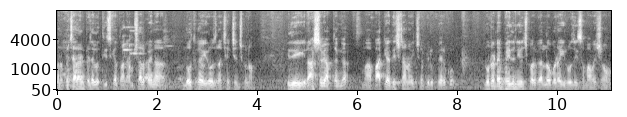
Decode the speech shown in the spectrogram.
మన ప్రచారాన్ని ప్రజల్లో తీసుకెళ్తాం అనే అంశాలపైన లోతుగా ఈ రోజున చర్చించుకున్నాం. ఇది రాష్ట్ర వ్యాప్తంగా మా పార్టీ అధిష్టానం ఇచ్చిన పిలుపు మేరకు నూట డెబ్బై ఐదు నియోజకవర్గాల్లో కూడా ఈరోజు ఈ సమావేశం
